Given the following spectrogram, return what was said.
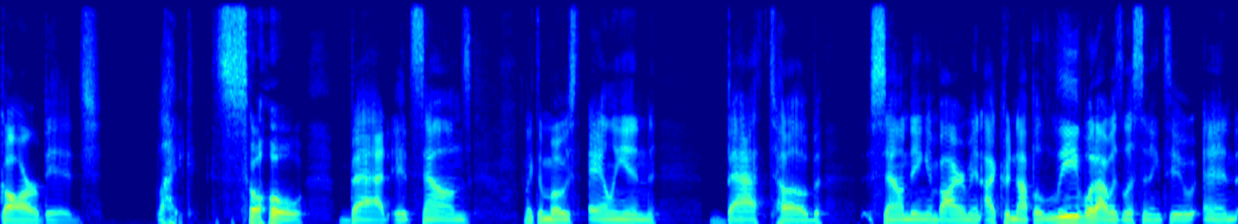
garbage. Like, so bad. It sounds like the most alien bathtub sounding environment. I could not believe what I was listening to. And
